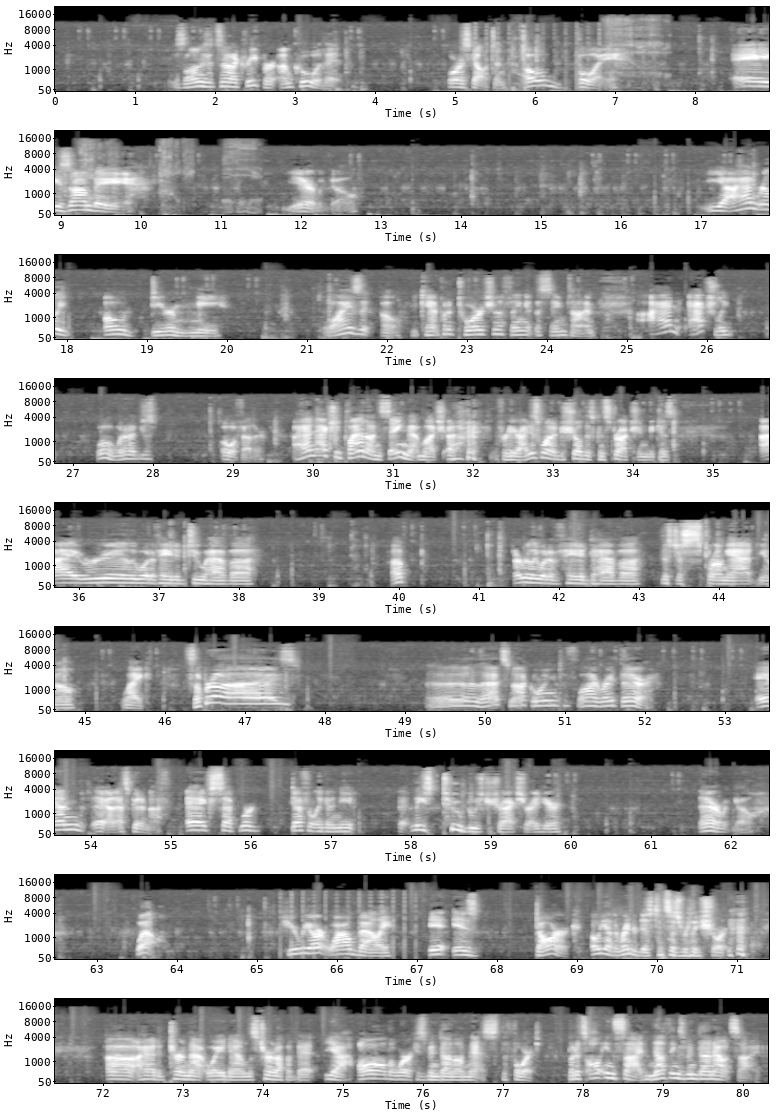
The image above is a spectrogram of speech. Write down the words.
As long as it's not a creeper, I'm cool with it. Or a skeleton. Oh boy. A zombie. There we go. Yeah, I hadn't really... Oh, dear me. Why is it... Oh, you can't put a torch and a thing at the same time. I hadn't actually... Whoa, what did I just... Oh, a feather. I hadn't actually planned on saying that much uh, for here. I just wanted to show this construction because I really would have hated to have... Uh, up. I really would have hated to have uh, this just sprung at, you know, like, surprise! Uh, that's not going to fly right there. And, yeah, that's good enough. Except we're definitely going to need at least two booster tracks right here. There we go. Well, here we are at Wild Valley. It is dark. Oh yeah, the render distance is really short. Uh, I had to turn that way down. Let's turn it up a bit. Yeah, all the work has been done on this, the fort. But it's all inside. Nothing's been done outside.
